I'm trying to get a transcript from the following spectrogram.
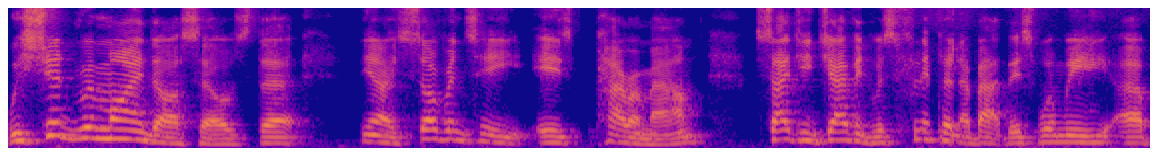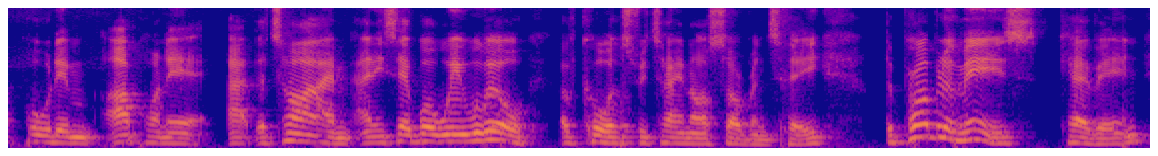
We should remind ourselves that you know, sovereignty is paramount. Sajid Javid was flippant about this when we uh, pulled him up on it at the time. And he said, well, we will, of course, retain our sovereignty. The problem is, Kevin,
